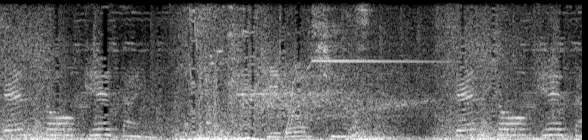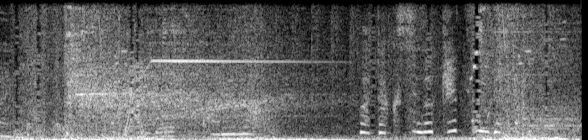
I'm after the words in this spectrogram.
戦闘形態起動します。戦闘形態起これが私の決意です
